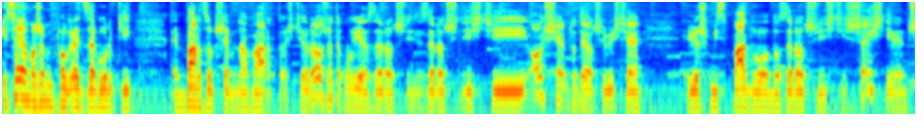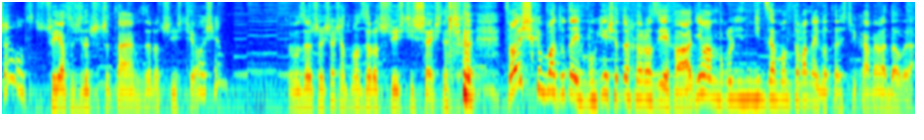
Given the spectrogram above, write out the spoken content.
I sobie możemy pograć za górki, E, bardzo przyjemna wartość. Rozrzut, tak mówiłem, 0,3 0,38, tutaj oczywiście już mi spadło do 0,36, nie wiem czemu, czy ja coś źle przeczytałem, 0,38? To 0,68, to mam 0,36. Znaczy, coś chyba tutaj w WG się trochę rozjechał, a nie mam w ogóle nic zamontowanego, to jest ciekawe, ale dobra.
